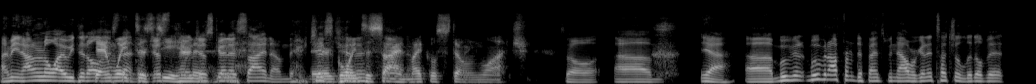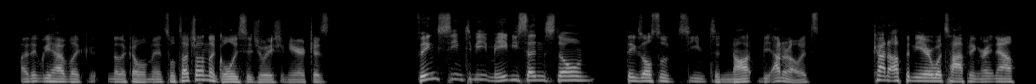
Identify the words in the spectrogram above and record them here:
I mean, I don't know why we did all Can't this. wait then. to they're just, see They're him just in- gonna yeah. sign him. They're, They're just going to sign. Michael Stone. Watch. So, um, yeah. Uh, moving moving off from defenseman now, we're gonna touch a little bit. I think we have like another couple of minutes. We'll touch on the goalie situation here because things seem to be maybe set in stone. Things also seem to not be. I don't know. It's kind of up in the air what's happening right now.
